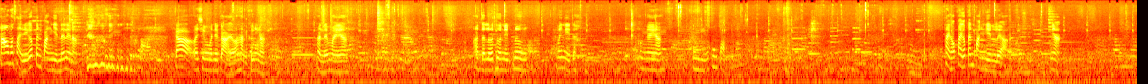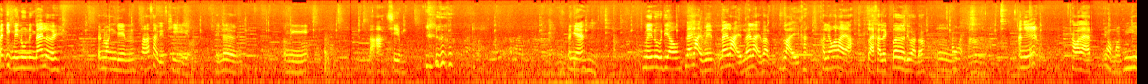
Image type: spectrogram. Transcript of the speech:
ถ้าเอามาใส่นี่ก็เป็นปังเย็นได้เลยนะ ก็มาชิมบรรยากาศแล้วหั่นครึ่งนะ หั่นได้ไหมอะอาจจะเลอะเทอะนิดนึง ไม่นิดอะทำไงอะตรงนี้ก็คงตัดอยู่มั้งอืมใส่เข้าไปก็เป็นปังเย็นเลยอะเนี่ย เป็นอีกเมนูหนึ่งได้เลย เป็นวังเย็นแล้วก็ใส่วิปครีมนิดนึงตรงนี้ แล้วอะชิม เป็นไงอืมเมนูเดียวได้หลายเมนได้หลายได้หลายแบบหลายค่ะเขาเรียกว่าอะไรอะหลายคาแรคเตอร์ดีกว่าเนอะอืมอร่อยมาก อันนี้ช็อกโกแลตเดี๋ยวมาที่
